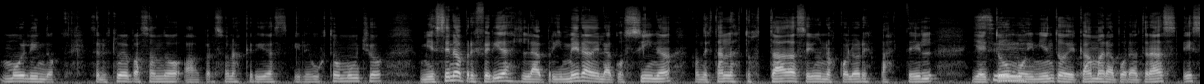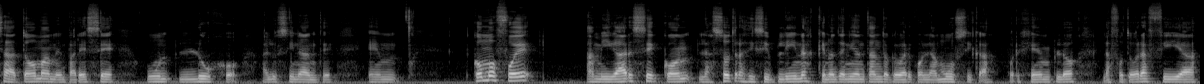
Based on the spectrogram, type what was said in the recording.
muy lindo. Se lo estuve pasando a personas queridas y les gustó mucho. Mi escena preferida es la primera de la cocina, donde están las tostadas, hay unos colores pastel y hay todo un movimiento de cámara por atrás. Esa toma me parece un lujo, alucinante. Em, ¿Cómo fue amigarse con las otras disciplinas que no tenían tanto que ver con la música? Por ejemplo, la fotografía,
